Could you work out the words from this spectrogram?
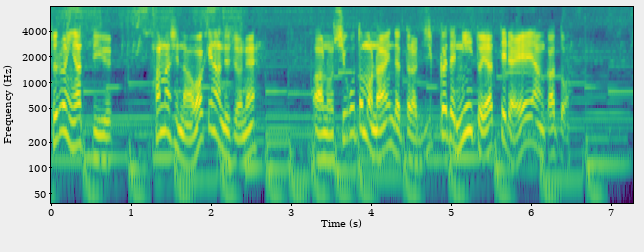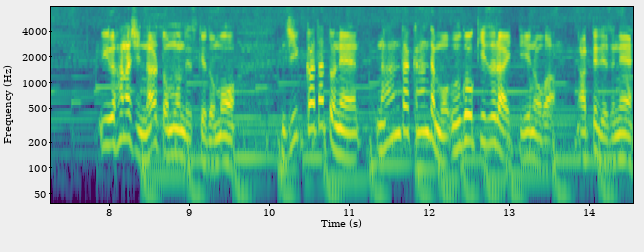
するんやっていう話なわけなんですよね。あの仕事もないんだったら実家でニートやってりゃええやんかと。いう話になると思うんですけども実家だとねなんだかんだも動きづらいっていうのがあってですね、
